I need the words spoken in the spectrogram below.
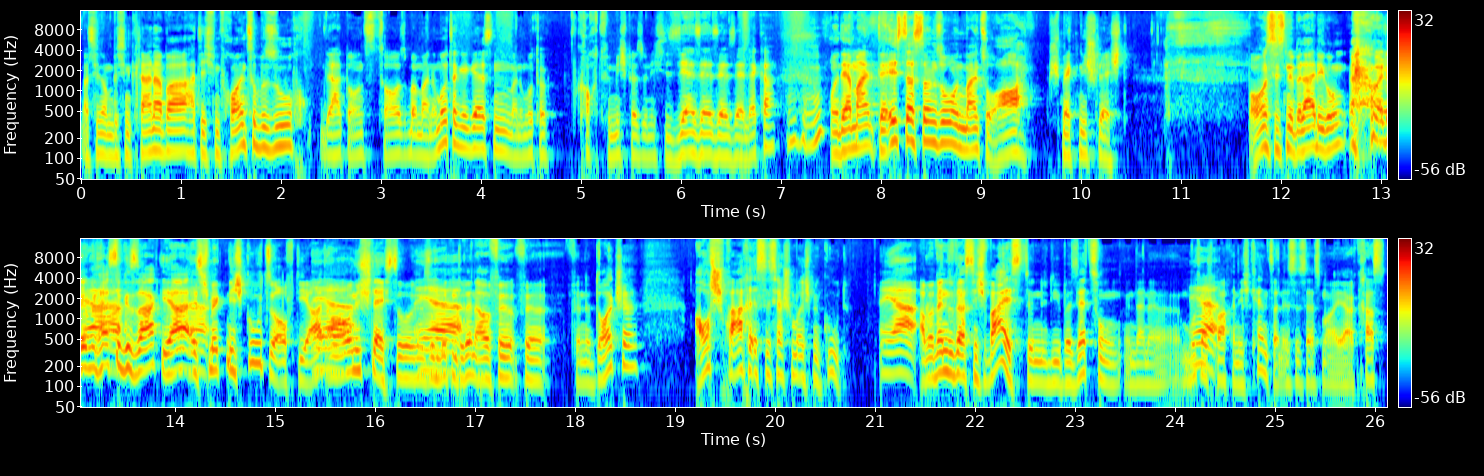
als ich noch ein bisschen kleiner war, hatte ich einen Freund zu Besuch. Der hat bei uns zu Hause bei meiner Mutter gegessen. Meine Mutter kocht für mich persönlich sehr, sehr, sehr, sehr lecker. Und der meint, der isst das dann so und meint so, oh, schmeckt nicht schlecht. Bei uns ist es eine Beleidigung, weil Ja. damit hast du gesagt, ja, Ja. es schmeckt nicht gut so auf die Art, Ja. aber auch nicht schlecht, so, so mittendrin. Aber für, für, für eine deutsche Aussprache ist es ja schon mal gut. Ja. Aber wenn du das nicht weißt, wenn du die Übersetzung in deiner Muttersprache nicht kennst, dann ist es erstmal, ja, krass.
